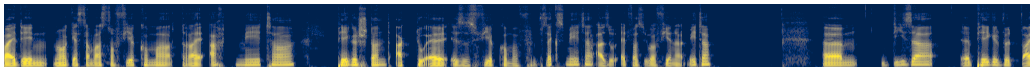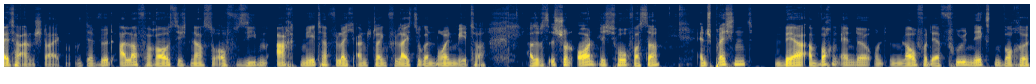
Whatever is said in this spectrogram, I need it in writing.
Bei den, no, gestern war es noch 4,38 Meter Pegelstand. Aktuell ist es 4,56 Meter, also etwas über 4,5 Meter. Ähm, dieser äh, Pegel wird weiter ansteigen und der wird aller Voraussicht nach so auf 7, 8 Meter vielleicht ansteigen, vielleicht sogar 9 Meter. Also das ist schon ordentlich Hochwasser. Entsprechend, wer am Wochenende und im Laufe der frühen nächsten Woche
